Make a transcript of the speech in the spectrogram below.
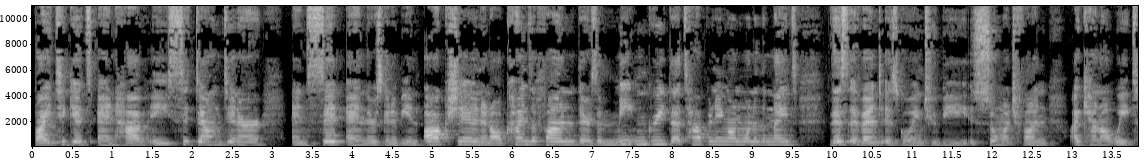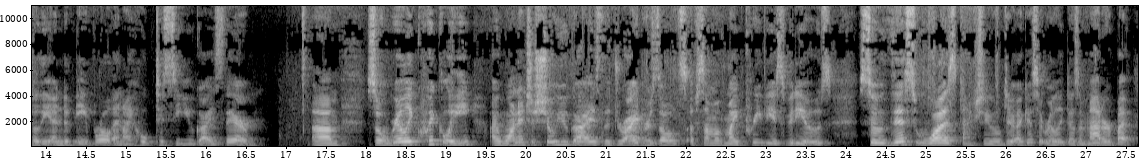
buy tickets and have a sit down dinner and sit and there's going to be an auction and all kinds of fun. There's a meet and greet that's happening on one of the nights. This event is going to be so much fun. I cannot wait till the end of April and I hope to see you guys there. Um, so really quickly, I wanted to show you guys the dried results of some of my previous videos. So this was, actually we'll do, I guess it really doesn't matter, but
